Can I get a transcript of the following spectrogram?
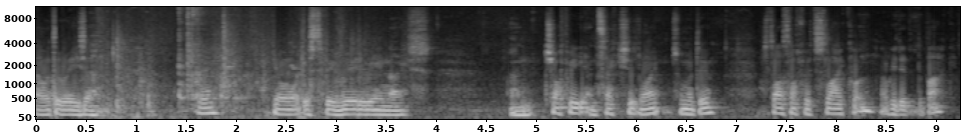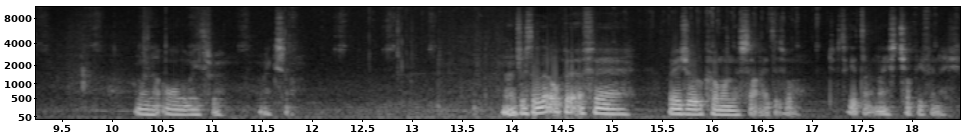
Now with the razor. Okay. You want this to be really, really nice and choppy and textured, right? So I'm gonna do. Start off with slide cutting, like we did at the back. And lay that all the way through, like so. Now just a little bit of uh, razor comb on the sides as well, just to get that nice choppy finish,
